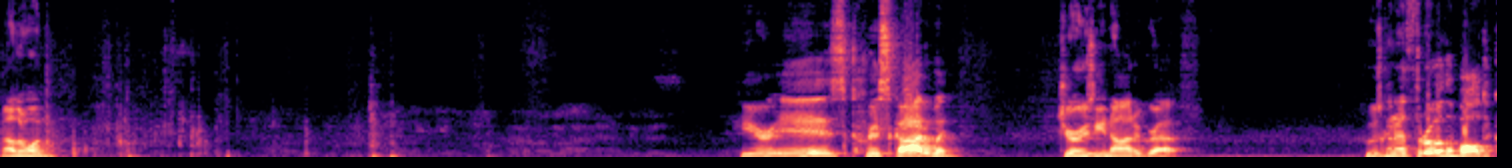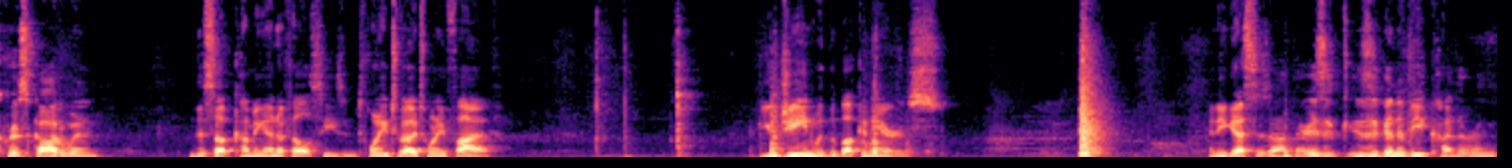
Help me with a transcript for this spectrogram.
Another one. Here is Chris Godwin, jersey and autograph. Who's going to throw the ball to Chris Godwin this upcoming NFL season? 22 out of 25. Eugene with the Buccaneers. Any guesses out there? Is it is it going to be? They're going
